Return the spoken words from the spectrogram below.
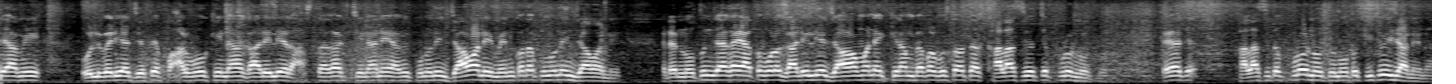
যে আমি উলবেড়িয়া যেতে পারব কি না গাড়ি নিয়ে, রাস্তাঘাট চিনা নেই, আমি কোনোদিন যাওয়া নেই মেন কথা কোনোদিন যাওয়া নেই। একটা নতুন জায়গায় এত বড় গাড়ি নিয়ে যাওয়া মানে কিরম ব্যাপার বুঝতে পারছ? আর খালাসি হচ্ছে পুরো নতুন। ঠিক আছে? খালাসি তো পুরো নতুন, ও তো কিছুই জানে না।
